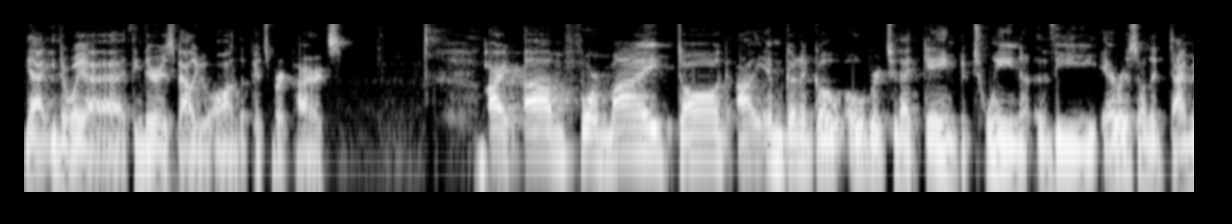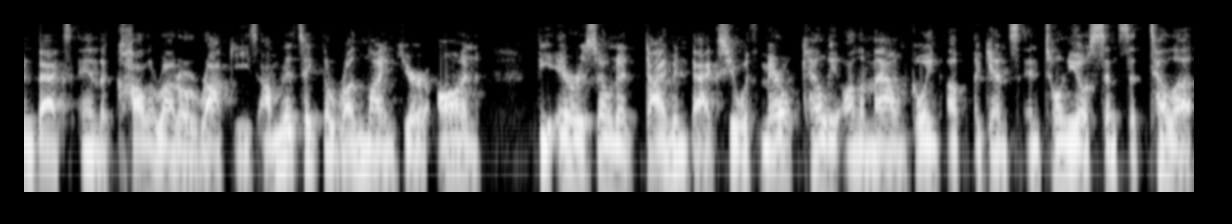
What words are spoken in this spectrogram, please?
yeah, either way, I, I, think there is value on the Pittsburgh Pirates. All right. Um, for my dog, I am gonna go over to that game between the Arizona Diamondbacks and the Colorado Rockies. I'm gonna take the run line here on the Arizona Diamondbacks here with Merrill Kelly on the mound going up against Antonio Senzatela.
